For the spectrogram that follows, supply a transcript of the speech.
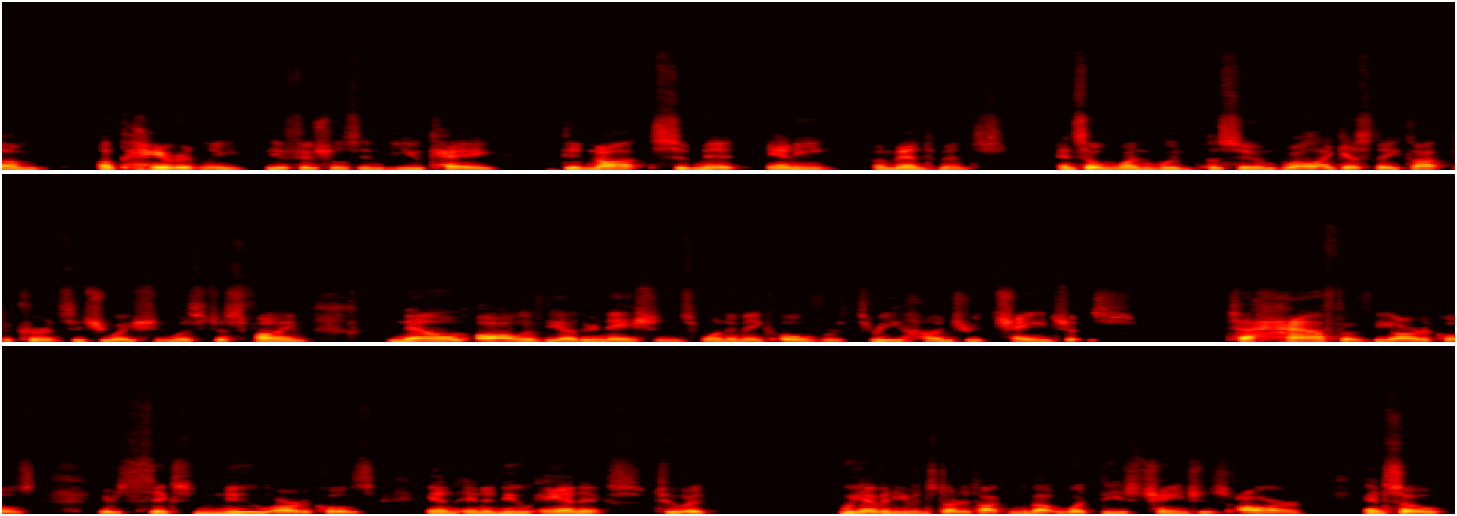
um, apparently the officials in the UK did not submit any amendments. And so one would assume, well, I guess they thought the current situation was just fine now all of the other nations want to make over 300 changes to half of the articles there's six new articles and, and a new annex to it we haven't even started talking about what these changes are and so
